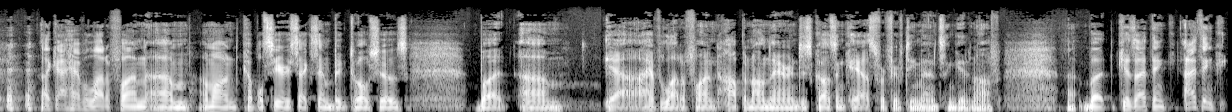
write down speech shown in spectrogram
like I have a lot of fun. Um, I'm on a couple Sirius XM Big 12 shows, but um, yeah, I have a lot of fun hopping on there and just causing chaos for 15 minutes and getting off. Uh, but because I think I think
